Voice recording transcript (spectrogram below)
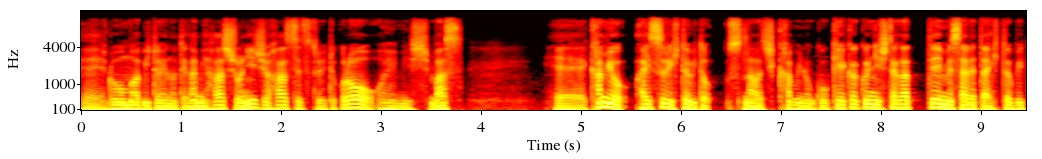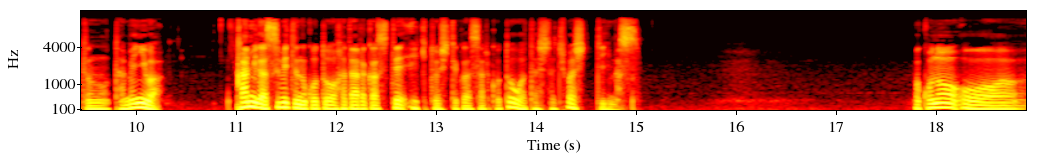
え、ローマ人への手紙8章28節というところをお読みします。えー、神を愛する人々、すなわち神のご計画に従って召された人々のためには、神が全てのことを働かせて益としてくださることを私たちは知っています。この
